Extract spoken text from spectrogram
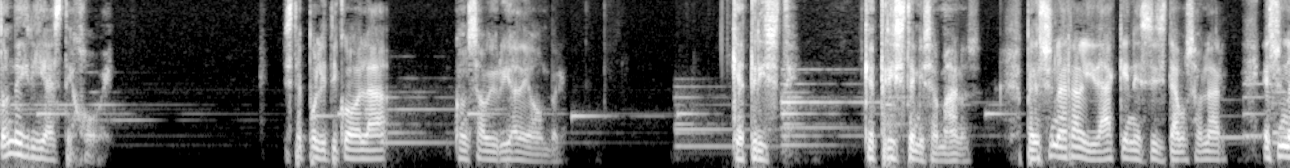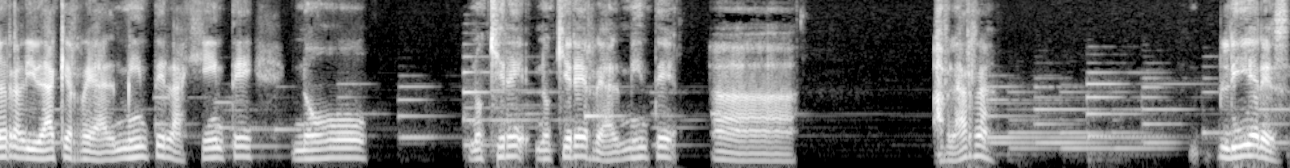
¿Dónde iría este joven? Este político habla con sabiduría de hombre. Qué triste, qué triste mis hermanos. Pero es una realidad que necesitamos hablar. Es una realidad que realmente la gente no, no, quiere, no quiere realmente uh, hablarla. Líderes,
